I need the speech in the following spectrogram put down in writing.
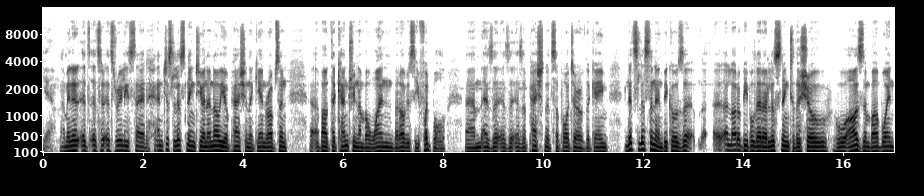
Yeah, I mean it, it's it's it's really sad, and just listening to you, and I know your passion again, Robson, uh, about the country number one, but obviously football. Um, as a as a as a passionate supporter of the game, let's listen in because uh, a lot of people that are listening to the show who are Zimbabwean,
